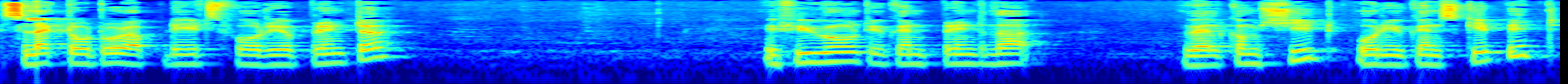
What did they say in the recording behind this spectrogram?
Select auto updates for your printer if you want you can print the welcome sheet or you can skip it.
